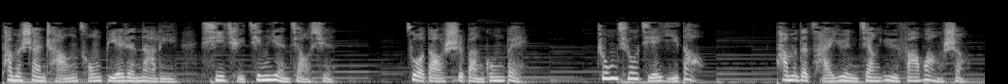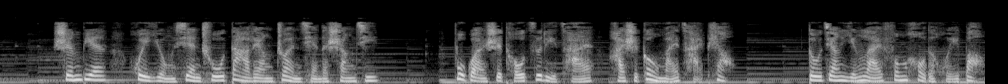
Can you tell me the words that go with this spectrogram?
他们擅长从别人那里吸取经验教训，做到事半功倍。中秋节一到，他们的财运将愈发旺盛，身边会涌现出大量赚钱的商机。不管是投资理财还是购买彩票，都将迎来丰厚的回报，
